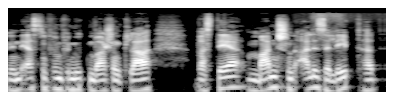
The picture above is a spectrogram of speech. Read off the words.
In den ersten fünf Minuten war schon klar, was der Mann schon alles erlebt hat,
